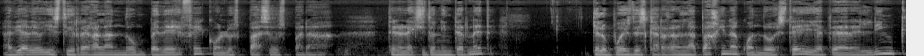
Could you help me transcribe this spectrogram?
A día de hoy estoy regalando un PDF con los pasos para tener éxito en Internet te lo puedes descargar en la página cuando esté y ya te daré el link.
